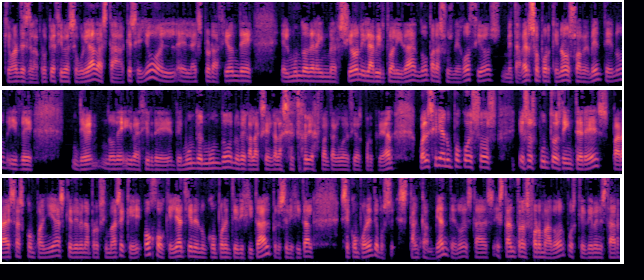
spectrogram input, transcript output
que van desde la propia ciberseguridad hasta, qué sé yo, la exploración del el mundo de la inmersión y la virtualidad, ¿no? Para sus negocios, metaverso, ¿por qué no? Suavemente, ¿no? Ir de, no de, iba a decir de, de, mundo en mundo, no de galaxia en galaxia, todavía falta, como decías, por crear. ¿Cuáles serían un poco esos, esos puntos de interés para esas compañías que deben aproximarse? Que, ojo, que ya tienen un componente digital, pero ese digital, ese componente, pues es tan cambiante, ¿no? Está, es tan transformador, pues que deben estar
